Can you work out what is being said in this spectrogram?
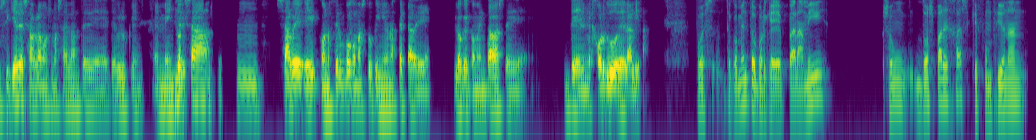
si quieres hablamos más adelante de, Brooklyn. Eh, me interesa mm, saber, eh, conocer un poco más tu opinión acerca de lo que comentabas del mejor dúo de la liga. Pues te comento porque para mí son dos parejas que funcionan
